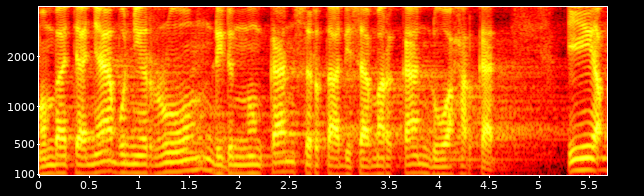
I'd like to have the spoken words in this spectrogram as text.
Membacanya bunyi rum didengungkan serta disamarkan dua harkat. I'sarun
